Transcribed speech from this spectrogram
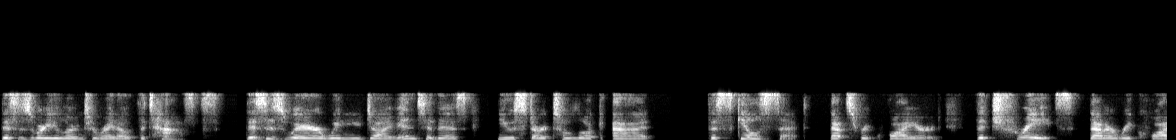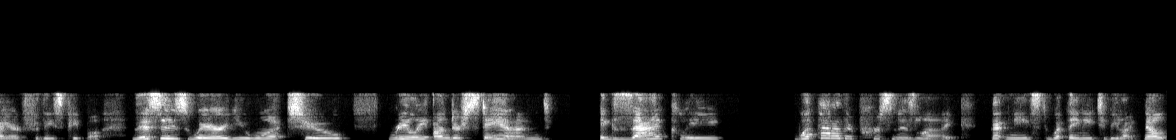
This is where you learn to write out the tasks. This is where, when you dive into this, you start to look at the skill set that's required, the traits that are required for these people. This is where you want to really understand exactly what that other person is like that needs what they need to be like. Now,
